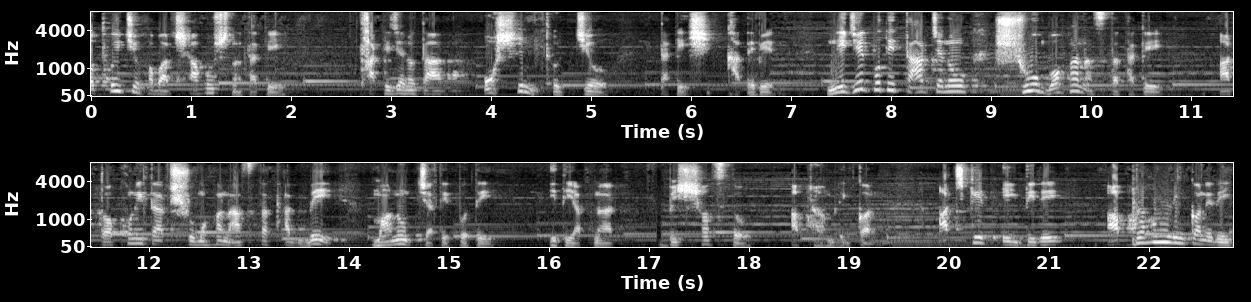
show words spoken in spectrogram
অধৈর্য হবার সাহস না থাকে থাকে যেন তার অসীম ধৈর্য তাকে শিক্ষা দেবেন। নিজের প্রতি তার যেন সুমহান আস্থা থাকে, আর তখনই তার সুমহান আস্থা থাকবে মানব জাতির প্রতি। ইতি আপনার বিশ্বস্ত আব্রাহাম লিঙ্কন। আজকের এই দিনে আব্রাহাম লিঙ্কনের এই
